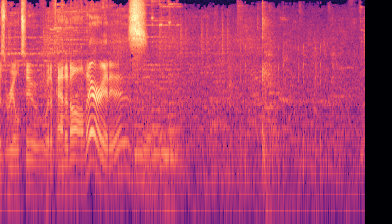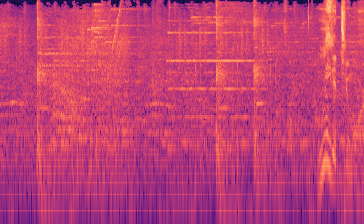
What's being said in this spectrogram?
Was real too. Would have had it all. There it is. Needed two more.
